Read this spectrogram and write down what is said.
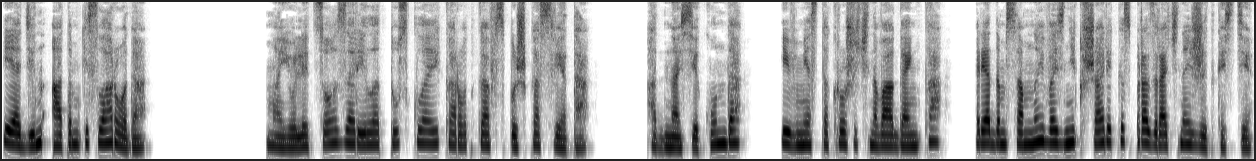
и один атом кислорода. Моё лицо озарила тусклая и короткая вспышка света. Одна секунда, и вместо крошечного огонька рядом со мной возник шарик из прозрачной жидкости.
